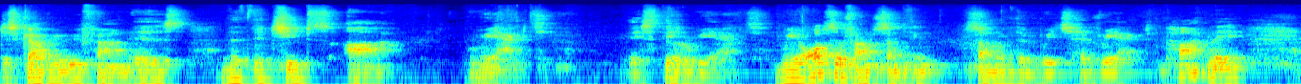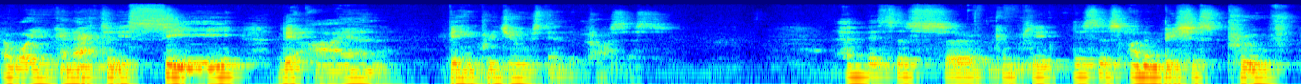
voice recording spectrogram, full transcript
discovery we found is that the chips are reactive. They still react. We also found something, some of them which have reacted partly, and where you can actually see the iron being produced in the process. And this is uh, complete. This is unambitious proof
